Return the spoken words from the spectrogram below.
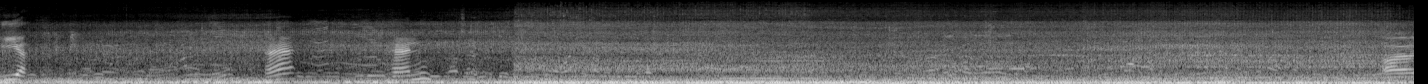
ਕੀ ਆ? ਹੈ? ਹੈ ਨਹੀਂ ਆ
